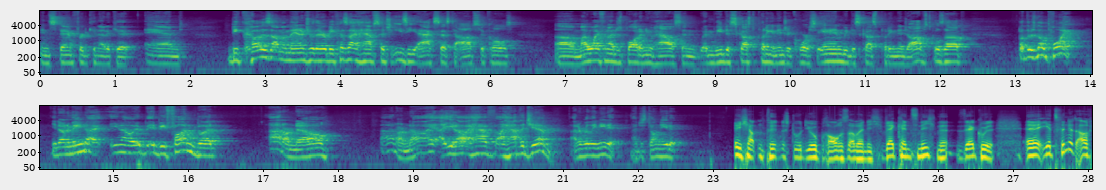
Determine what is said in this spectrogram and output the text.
in Stanford, Connecticut. And because I'm a manager there, because I have such easy access to obstacles, um, my wife and I just bought a new house, and when we discussed putting a ninja course in, we discussed putting ninja obstacles up. But there's no point. You know what I mean? I, you know, it, it'd be fun, but I don't know. I don't know. I, I, you know, I have I have the gym. I don't really need it. I just don't need it. Ich habe ein Fitnessstudio, brauche es aber nicht. Wer kennt's nicht, ne? Sehr cool. Äh, jetzt findet auch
